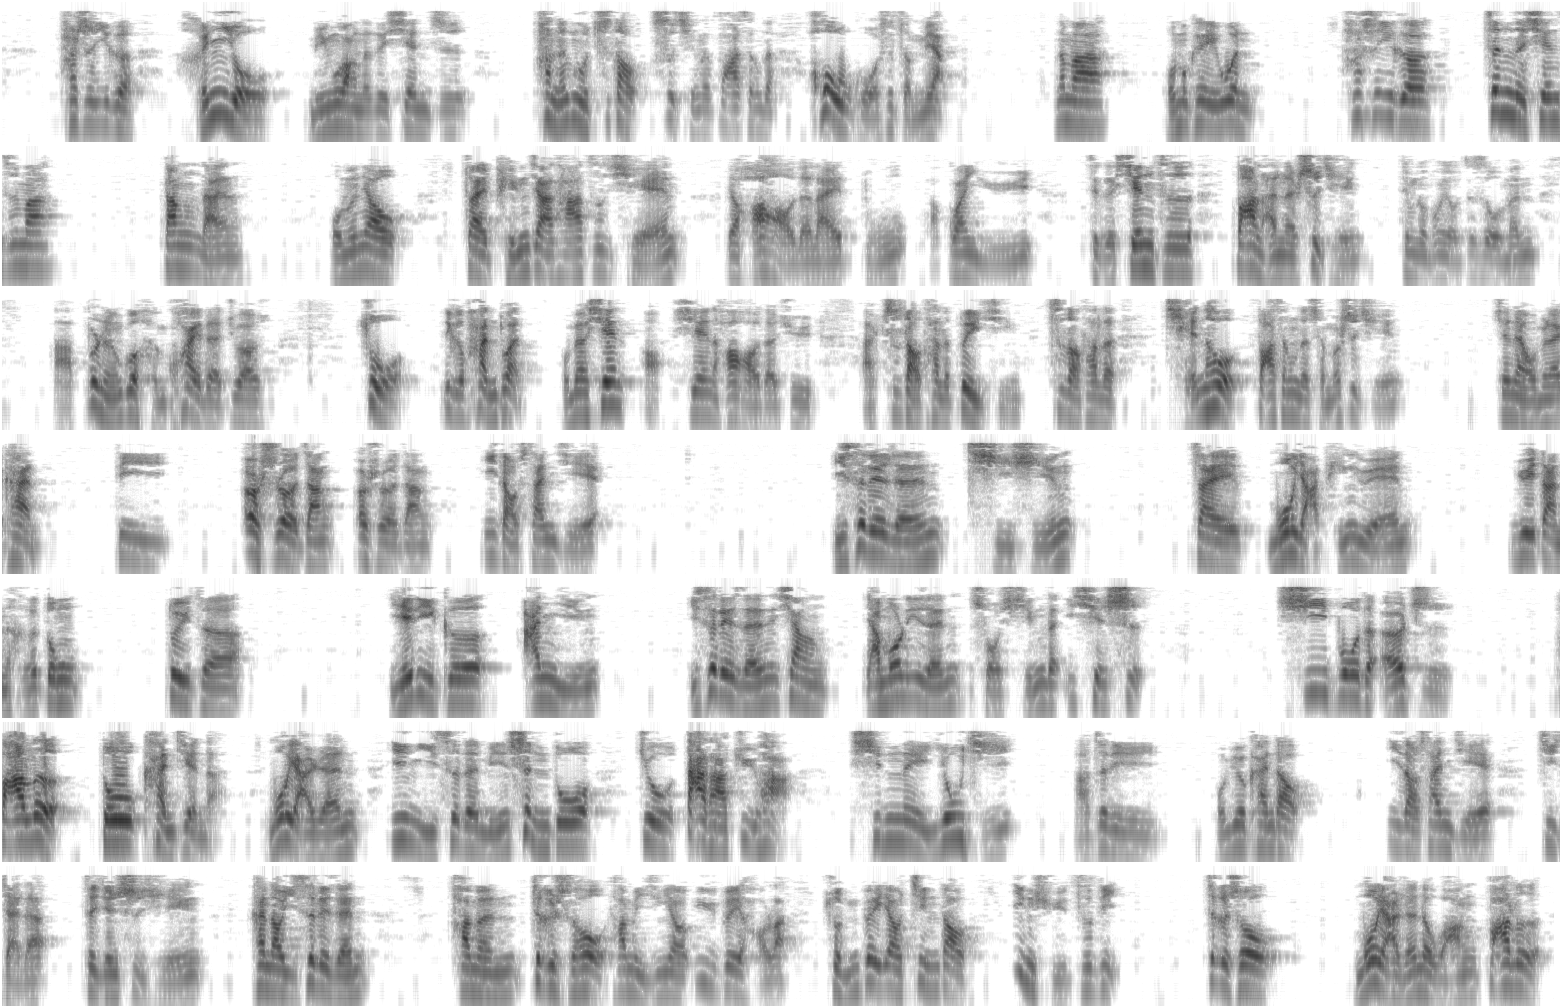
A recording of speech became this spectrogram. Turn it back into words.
他是一个。很有名望的一个先知，他能够知道事情的发生的后果是怎么样。那么我们可以问，他是一个真的先知吗？当然，我们要在评价他之前，要好好的来读啊，关于这个先知巴兰的事情。听众朋友，这是我们啊不能够很快的就要做一个判断，我们要先啊先好好的去。啊，知道他的背景，知道他的前后发生了什么事情。现在我们来看第二十二章，二十二章一到三节，以色列人起行，在摩亚平原、约旦河东，对着耶利哥安营。以色列人向亚摩利人所行的一切事，希波的儿子巴勒。都看见了，摩亚人因以色列民甚多，就大大惧怕，心内忧急啊！这里我们又看到一到三节记载的这件事情，看到以色列人，他们这个时候他们已经要预备好了，准备要进到应许之地。这个时候，摩亚人的王巴勒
